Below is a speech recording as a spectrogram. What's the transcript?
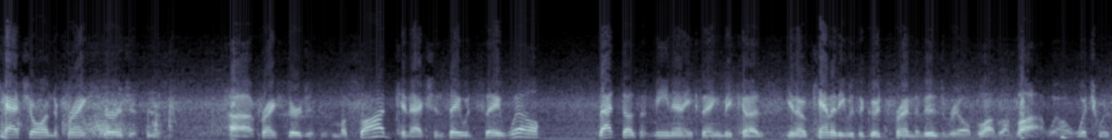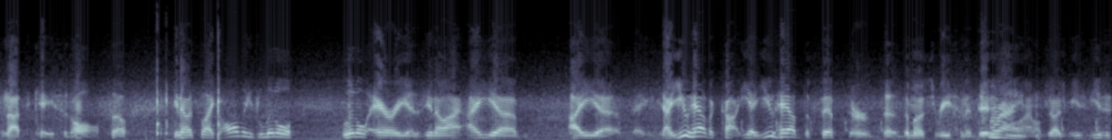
catch on to Frank Sturgis's uh, Frank Sturgis's Mossad connections, they would say, well, that doesn't mean anything because you know Kennedy was a good friend of Israel, blah blah blah. Well, which was not the case at all. So, you know, it's like all these little little areas. You know, I. I uh, I uh, now you have a co- yeah you have the fifth or the, the most recent edition Right. of Final Judgment. You, you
